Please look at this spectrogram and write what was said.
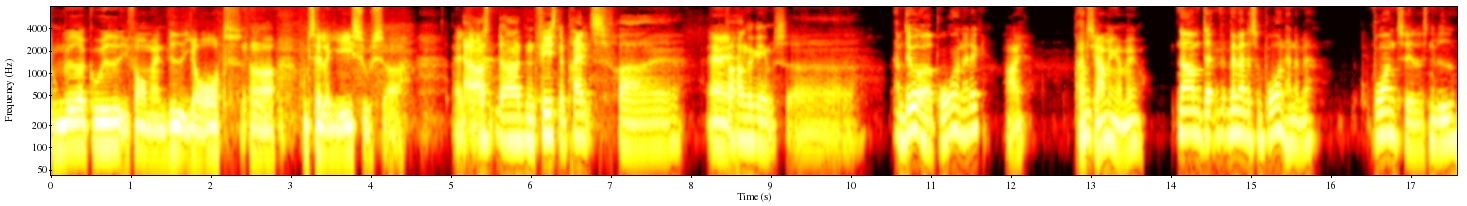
hun møder Gud i form af en hvid hjort, og hun selv er Jesus, og alt Der det. også der er den fæsende prins fra, øh, Ja, fra ja. Hunger Games. Og, Jamen, det var broren, er det ikke? Nej, prins Charming er med jo. Nå, men der, hvem er det som broren, han er med? Broren til Snevide.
